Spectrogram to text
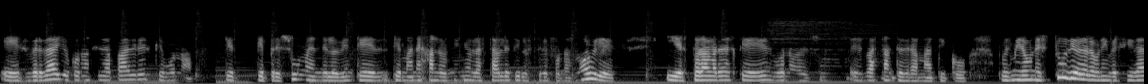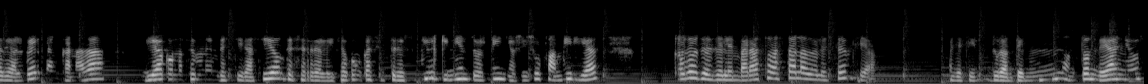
Es verdad, yo he conocido a padres que, bueno, que, presumen de lo bien que, manejan los niños las tablets y los teléfonos móviles. Y esto la verdad es que es, bueno, es, es bastante dramático. Pues mira, un estudio de la Universidad de Alberta, en Canadá, dio a conocer una investigación que se realizó con casi 3.500 niños y sus familias, todos desde el embarazo hasta la adolescencia. Es decir, durante un montón de años,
